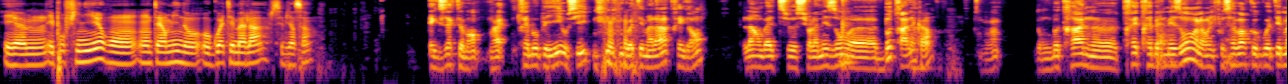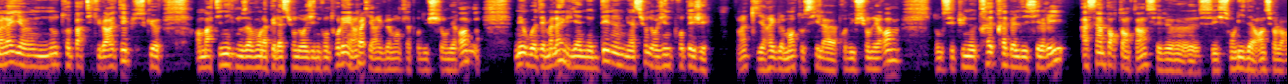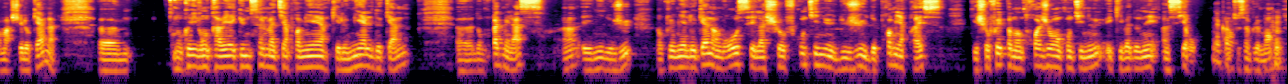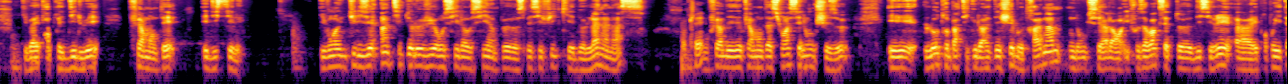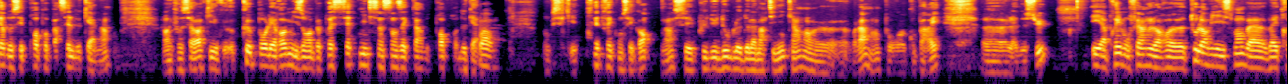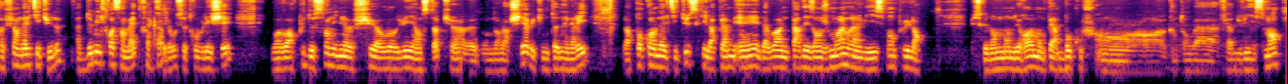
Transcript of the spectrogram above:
Et, euh, et pour finir, on, on termine au, au Guatemala, c'est bien ça? Exactement, ouais, très beau pays aussi, Guatemala, très grand. Là, on va être sur la maison euh, Botran. D'accord. Ouais. Donc Botran, euh, très très belle maison. Alors il faut savoir qu'au Guatemala, il y a une autre particularité puisque en Martinique, nous avons l'appellation d'origine contrôlée hein, ouais. qui réglemente la production des rhums. Mais au Guatemala, il y a une dénomination d'origine protégée hein, qui réglemente aussi la production des rhums. Donc c'est une très très belle distillerie assez importante. Hein, c'est le, ils sont leaders hein, sur leur marché local. Euh, donc ils vont travailler avec une seule matière première qui est le miel de canne. Euh, donc pas de mélasse hein, et ni de jus. Donc le miel de canne, en gros, c'est la chauffe continue du jus de première presse qui est chauffé pendant trois jours en continu et qui va donner un sirop, hein, tout simplement, qui va être après dilué, fermenté et distillé. Ils vont utiliser un type de levure aussi, là aussi un peu spécifique, qui est de l'ananas. Okay. Vont faire des fermentations assez longues chez eux. Et l'autre particularité chez Botran, donc c'est alors il faut savoir que cette euh, distillerie euh, est propriétaire de ses propres parcelles de canne. Hein. Alors il faut savoir que pour les rhums, ils ont à peu près 7500 hectares de propres de canne. Wow. donc ce qui est très très conséquent. Hein, c'est plus du double de la Martinique, hein, euh, voilà, hein, pour comparer euh, là-dessus. Et après, ils vont faire leur euh, tout leur vieillissement va, va être fait en altitude, à 2300 mètres. C'est là où se trouvent les chais. Ils vont avoir plus de 100 000 fûts aujourd'hui en stock dans leur chai avec une tonnellerie. Alors pourquoi en altitude? Ce qui leur permet d'avoir une part des anges moindre et un vieillissement plus lent. Puisque dans le monde du rhum, on perd beaucoup en, quand on va faire du vieillissement.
